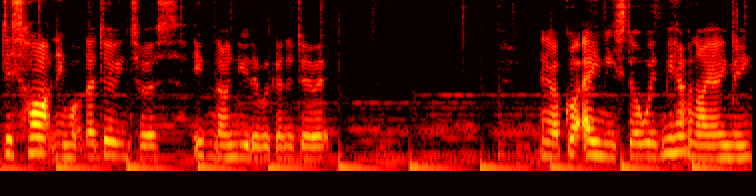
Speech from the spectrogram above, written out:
disheartening what they're doing to us, even though I knew they were going to do it. Anyway, I've got Amy still with me, haven't I, Amy?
